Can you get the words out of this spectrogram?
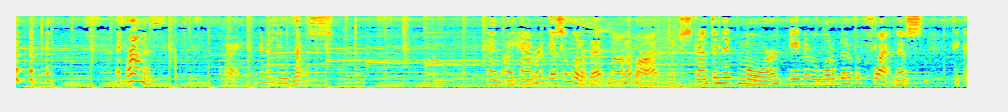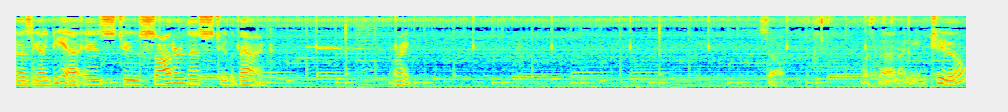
I promise. All right, we're gonna do this. And I hammered this a little bit, not a lot, which strengthened it more, gave it a little bit of a flatness because the idea is to solder this to the back, right? With that, I need to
